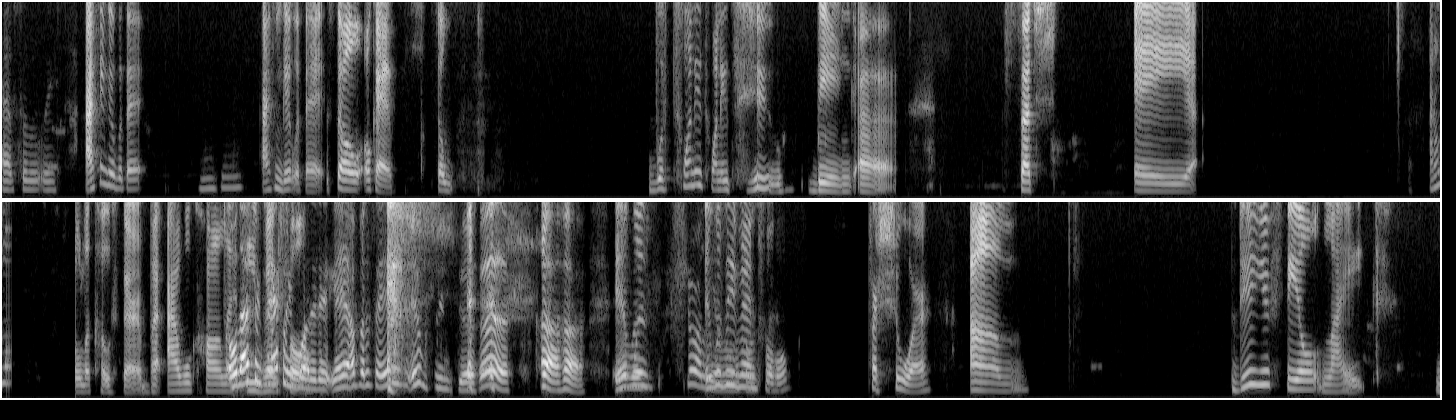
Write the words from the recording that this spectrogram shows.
Absolutely. I can get with that. Mm-hmm. I can get with that. So, okay. So, with 2022 being uh, such a, I don't want roller coaster, but I will call it. Oh, that's eventful. exactly what it is. Yeah, I'm gonna say it was. It was, good. it, it was, was surely it was eventful for sure. Um, do you feel like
